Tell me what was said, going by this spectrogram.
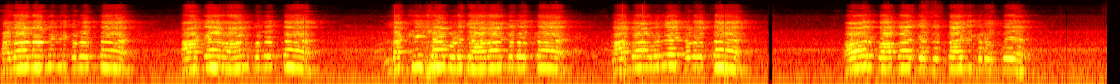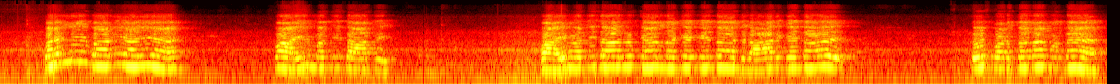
ਸਦਾਨੰਦ ਵੀ ਖਲੋਤਾ ਹੈ, ਆਗਿਆ ਰਾਮ ਖਲੋਤਾ ਲੱਖੀ ਸ਼ਾਹ ਬੜਜਾਰਾ ਖਲੋਤਾ ਹੈ, ਬਾਬਾ ਉਹਨੇ ਖਲੋਤਾ ਹੈ, ਔਰ ਬਾਬਾ ਜਗਤਾ ਜੀ ਖਲੋਤੇ ਹੈ ਪਹਿਲੀ ਵਾਰੀ ਆਈ ਹੈ ਭਾਈ ਮਤੀਦਾਸ ਦੀ। ਭਾਈ ਮਤੀਦਾਸ ਨੂੰ ਕਹਿਣ ਲੱਗੇ, ਕਹਿੰਦਾ ਜਲਾਦ ਕਹਿੰਦਾ ਓਏ ਤੂੰ ਪੜਦਾ ਦਾ ਮੁੰਡਾ ਹੈ।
